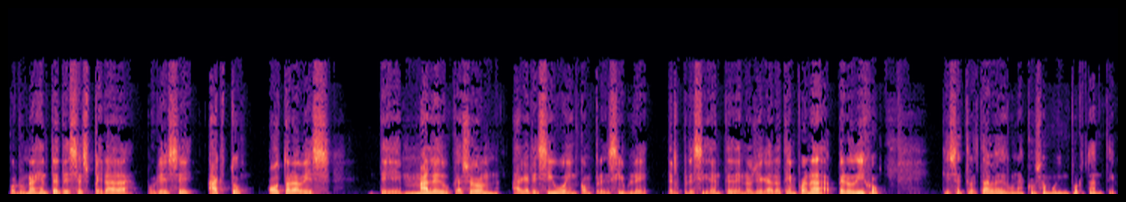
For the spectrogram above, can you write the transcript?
por una gente desesperada por ese acto otra vez de mala educación, agresivo e incomprensible del presidente de no llegar a tiempo a nada, pero dijo que se trataba de una cosa muy importante.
